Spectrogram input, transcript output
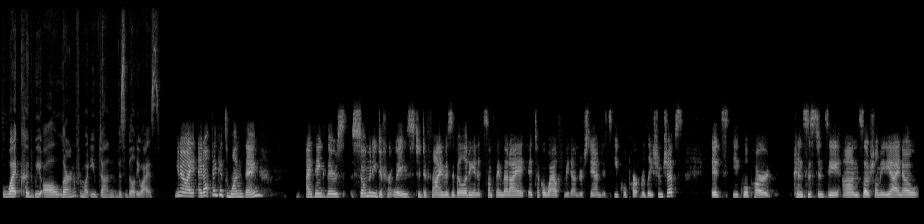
what could we all learn from what you've done visibility wise? You know, I, I don't think it's one thing. I think there's so many different ways to define visibility, and it's something that I it took a while for me to understand. It's equal part relationships, it's equal part consistency on social media. I know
